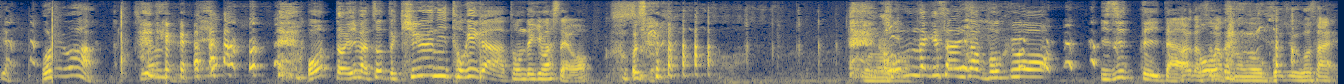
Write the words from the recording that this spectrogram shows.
いや俺は違うおっと今ちょっと急にトゲが飛んできましたよ。おしゃれ。こんだけ散々僕をいじっていた。あなたそのこの55歳。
